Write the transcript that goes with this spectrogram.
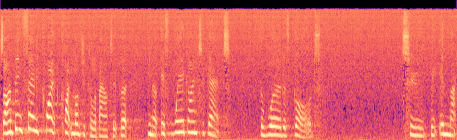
So I'm being fairly quite, quite logical about it that, you know, if we're going to get the Word of God to be in that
